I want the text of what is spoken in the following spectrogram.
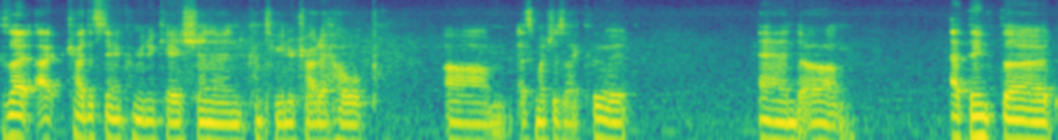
because I, I tried to stay in communication and continue to try to help um, as much as I could. And um, I think that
